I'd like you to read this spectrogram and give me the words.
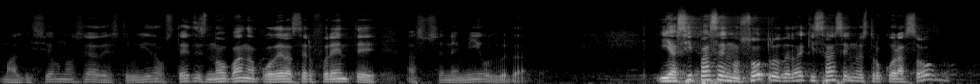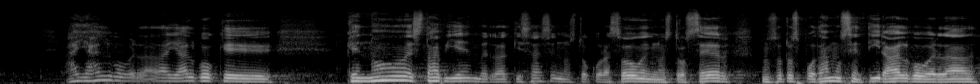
maldición no sea destruida, ustedes no van a poder hacer frente a sus enemigos, ¿verdad? Y así pasa en nosotros, ¿verdad? Quizás en nuestro corazón. Hay algo, ¿verdad? Hay algo que, que no está bien, ¿verdad? Quizás en nuestro corazón, en nuestro ser, nosotros podamos sentir algo, ¿verdad?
